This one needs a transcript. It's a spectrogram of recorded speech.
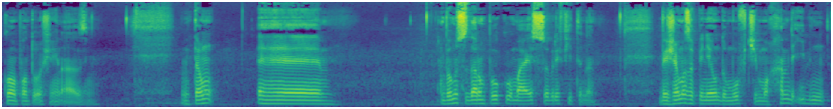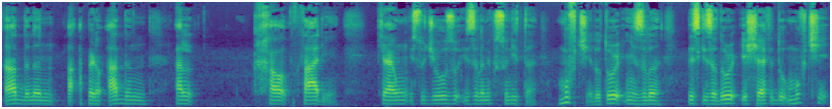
como apontou o Shehnazin. Então, é, vamos estudar um pouco mais sobre fitna. Vejamos a opinião do Mufti Muhammad ibn Adnan, ah, perdão, Adan al-Khawthari, que é um estudioso islâmico sunita, mufti, doutor em Islã, pesquisador e chefe do Mufti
